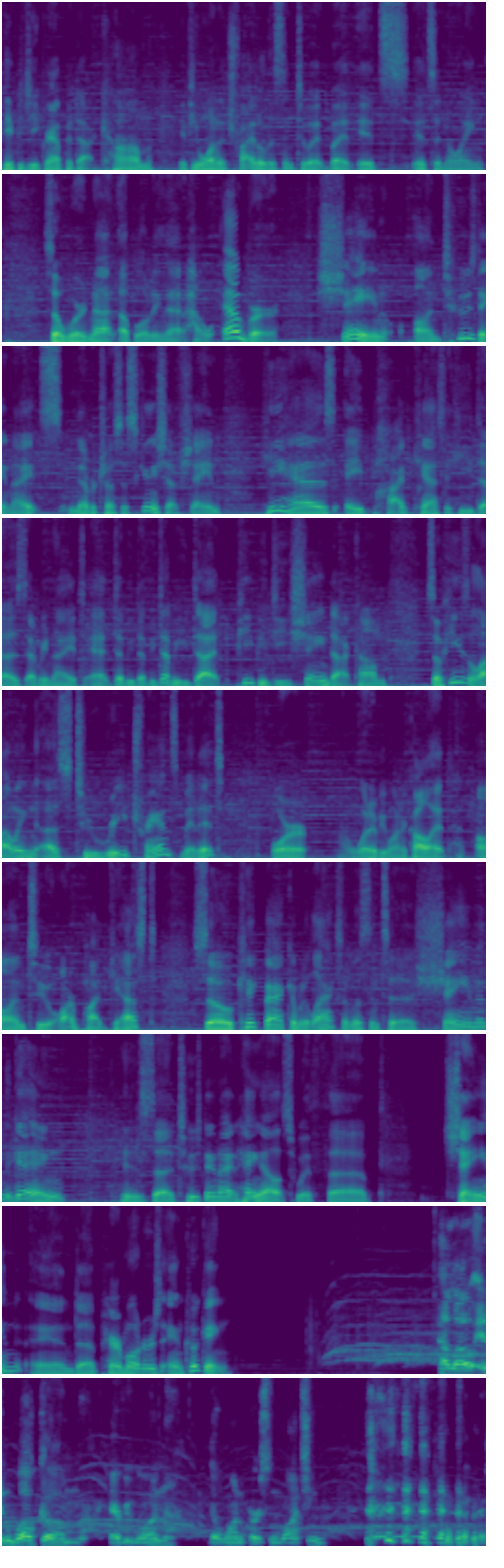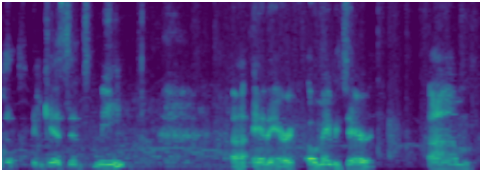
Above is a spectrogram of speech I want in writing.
ppggrandpa.com if you want to try to listen to it, but it's it's annoying. So we're not uploading that. However, Shane on Tuesday nights, Never Trust a Skinny Chef Shane, he has a podcast that he does every night at www.ppgshane.com. So he's allowing us to retransmit it, or whatever you want to call it, onto our podcast. So kick back and relax and listen to Shane and the gang, his uh, Tuesday night hangouts with uh, Shane and uh, paramotors and cooking. Hello and welcome, everyone. The one person watching. I guess it's me uh, and Eric. Oh, maybe it's Eric. Um,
